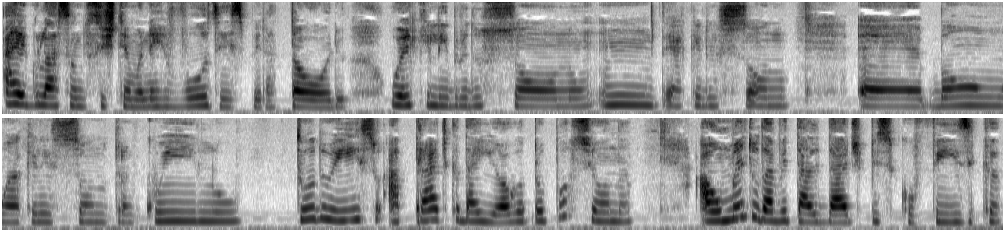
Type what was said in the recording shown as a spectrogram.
a regulação do sistema nervoso e respiratório, o equilíbrio do sono, hum, aquele sono é, bom, aquele sono tranquilo, Tudo isso a prática da yoga proporciona. Aumento da vitalidade psicofísica,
